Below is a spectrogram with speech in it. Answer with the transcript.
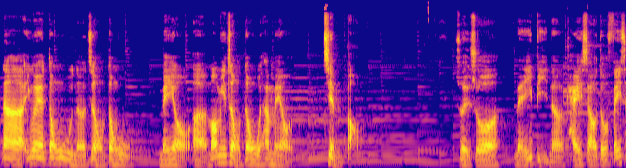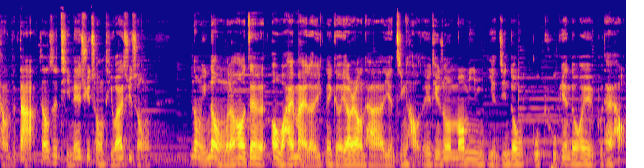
那因为动物呢，这种动物没有呃，猫咪这种动物它没有健保，所以说每一笔呢开销都非常的大，像是体内驱虫、体外驱虫弄一弄，然后再哦，我还买了那个要让它眼睛好的，因为听说猫咪眼睛都不普遍都会不太好。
